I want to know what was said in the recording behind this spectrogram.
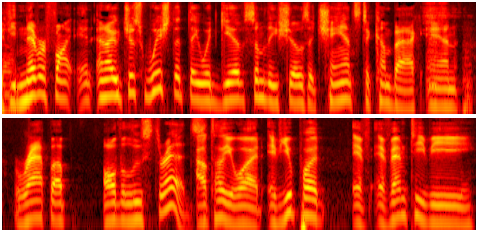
if you never find, and, and I just wish that they would give some of these shows a chance to come back and wrap up all the loose threads. I'll tell you what. If you put if if MTV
